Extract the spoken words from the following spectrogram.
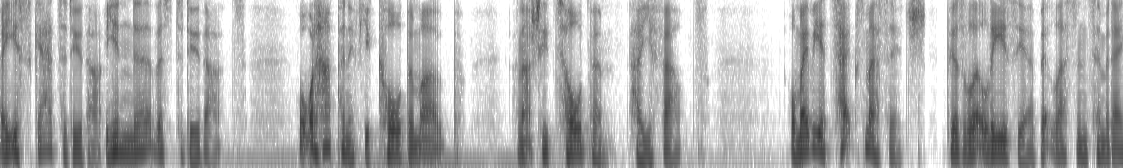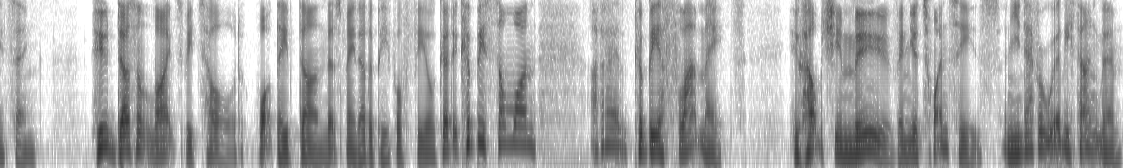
Are you scared to do that? Are you nervous to do that? What would happen if you called them up and actually told them how you felt? Or maybe a text message feels a little easier, a bit less intimidating. Who doesn't like to be told what they've done that's made other people feel good? It could be someone, I don't know, it could be a flatmate who helped you move in your 20s and you never really thanked them.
